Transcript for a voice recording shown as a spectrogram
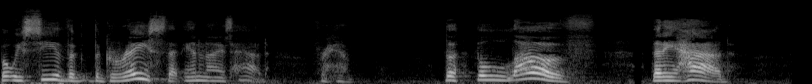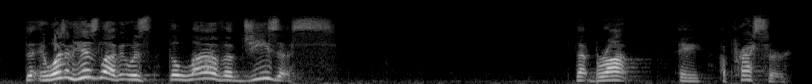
But we see the, the grace that Ananias had for him, the, the love that he had. It wasn't his love, it was the love of Jesus that brought a oppressor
